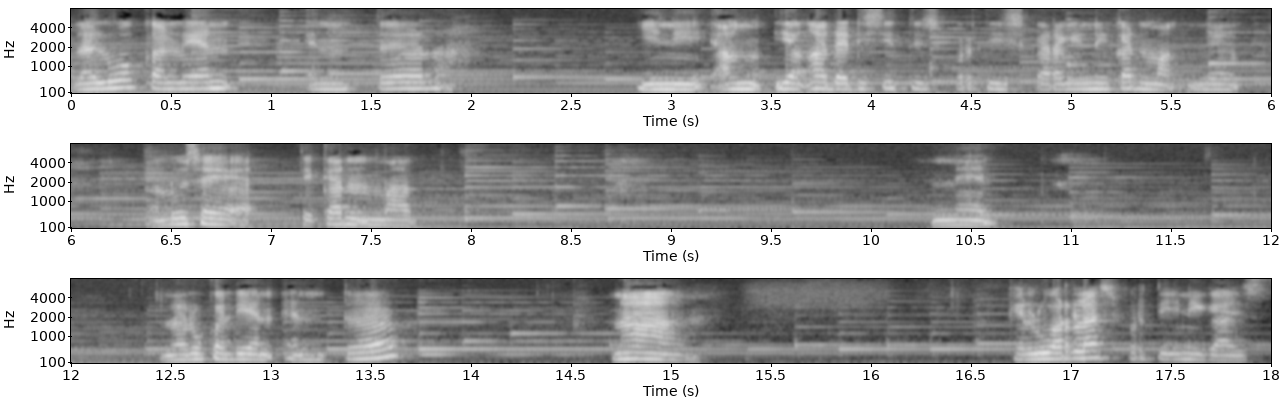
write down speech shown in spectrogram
Lalu kalian enter ini yang, yang ada di situ seperti sekarang ini kan magnet. Lalu saya tekan magnet. Lalu kalian enter Nah, keluarlah seperti ini guys.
